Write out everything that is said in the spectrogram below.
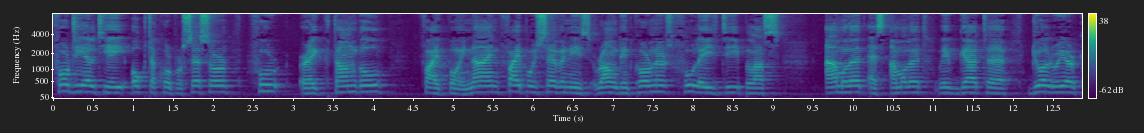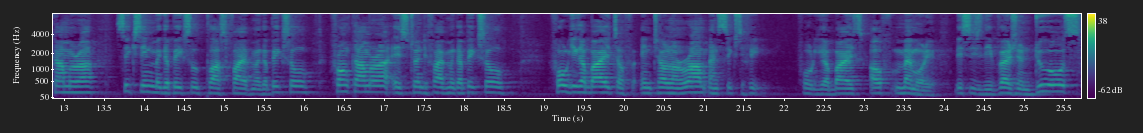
4G LTE octa-core processor full rectangle 5.9, 5.7 is rounded corners, full HD plus AMOLED as AMOLED. We've got a dual rear camera, 16 megapixel plus 5 megapixel. Front camera is 25 megapixel, 4 gigabytes of internal RAM and 64 gigabytes of memory. This is the version Duos,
